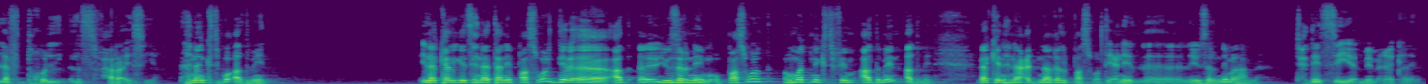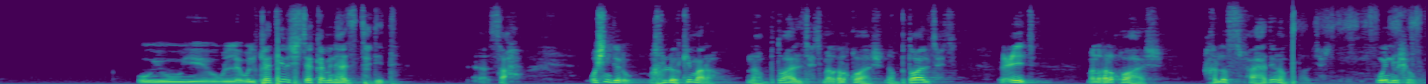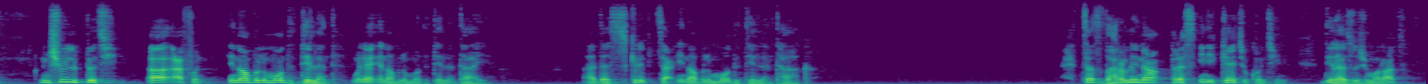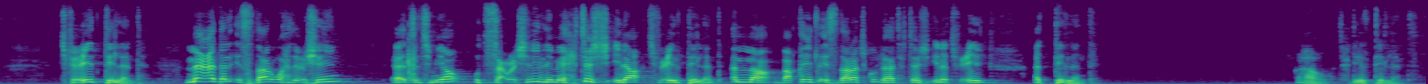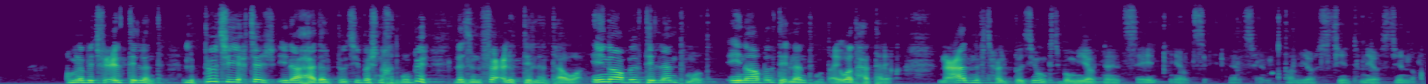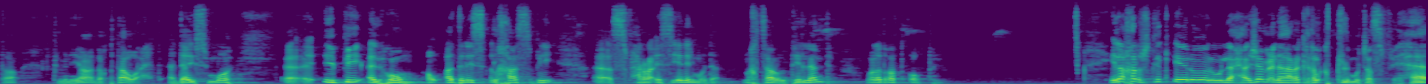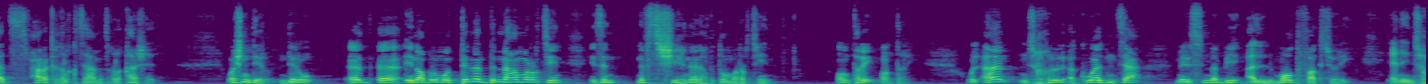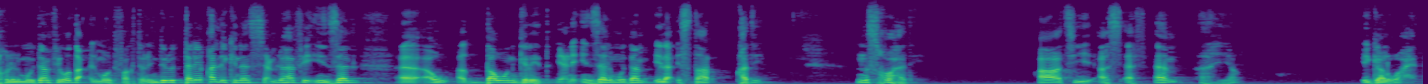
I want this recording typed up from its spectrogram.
لا في الدخول للصفحة الرئيسية. هنا نكتبوا admin إلا كان لقيت هنا ثاني password دير username و password هما تنكتب فيهم admin admin لكن هنا عندنا غير ال password يعني ال username راه تحديد سيء بمعنى الكلمة. والكثير اشتكى من هذا التحديد آه، صح. واش نديرو نخلوه كيما راه. نهبطوها لتحت ما نغلقوهاش. نهبطوها لتحت. عيد ما نغلقوهاش. نخلو الصفحة هذه ونهبطوها لتحت. وين نمشيو؟ نمشيو لل PuTTY آه عفوا. enable mode telnet وين هي enable mode telnet ها هي هذا السكريبت تاع enable mode telnet هاكا حتى تظهر لنا press any key to continue ديرها زوج مرات. تفعيل telnet ما عدا الإصدار 21 329 آه، اللي ما يحتاجش إلى تفعيل ال telnet أما بقية الإصدارات كلها تحتاج إلى تفعيل ال telnet هاو تحديد ال telnet قمنا بتفعيل ال telnet ال PuTTY يحتاج إلى هذا ال PuTTY باش نخدموا به. لازم نفعلوا ال telnet ها هو enable telnet mode enable telnet mode أي واضحة الطريقة. نعاد نفتحوا ال PuTTY ونكتبوا 192 192 92 نقطة 160 68 نقطة 8 نقطة 1 هذا يسموه IP ال home أو adresse الخاص بالصفحة الرئيسية للمودم نختار telnet ونضغط open الا خرجت لك error ولا حاجة معناها راك غلقت المتصفح. هاد الصفحة راك غلقتها ما تغلقهاش هذه. واش نديرو؟ نديرو enable mode telnet درناها مرتين. إذا نفس الشيء هنا نهبطوا مرتين. entrée entrée والآن ندخلوا الأكواد نتاع ما يسمى بال mode factory. يعني ندخلوا المودم في وضع ال mode factory. نديروا الطريقة اللي كنا نستعملوها في إنزال آه، أو الداون جريد يعني إنزال المودم إلى اصدار قديم. نسخو هذه. ا تي إس إف إم ها هي إيكال واحد.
